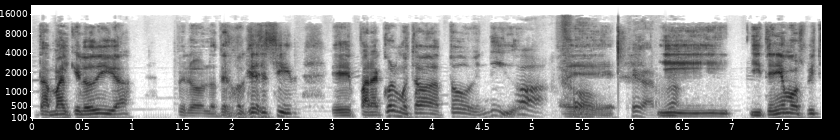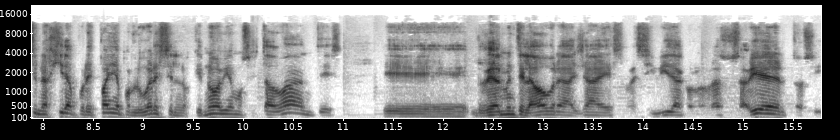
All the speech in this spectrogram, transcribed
está mal que lo diga pero lo tengo que decir eh, para colmo estaba todo vendido. Oh. Eh, y, y teníamos viste una gira por España por lugares en los que no habíamos estado antes. Eh, realmente la obra ya es recibida con los brazos abiertos y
